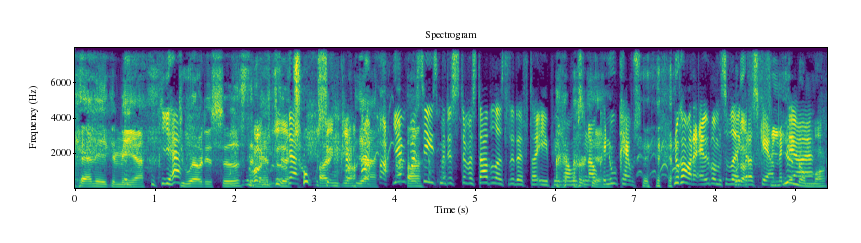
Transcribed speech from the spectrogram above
kan ikke mere. Ja. Du er jo det sødeste er menneske. det to Og- singler? Ja, Jamen præcis, men det, det var stoppet os lidt efter EP'en, og hun sådan, Okay. okay, nu, kan jeg, nu kommer der album, så ved jeg ikke, hvad der sker, men det er, numre.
